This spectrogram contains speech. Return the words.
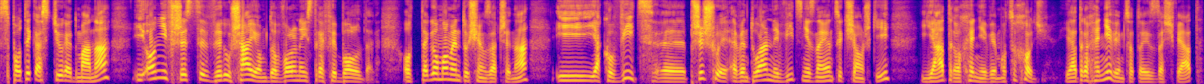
spotyka Stu Redmana i oni wszyscy wyruszają do wolnej strefy Boulder. Od tego momentu się zaczyna i jako widz, e, przyszły ewentualny widz nieznający książki, ja trochę nie wiem o co chodzi. Ja trochę nie wiem, co to jest za świat,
